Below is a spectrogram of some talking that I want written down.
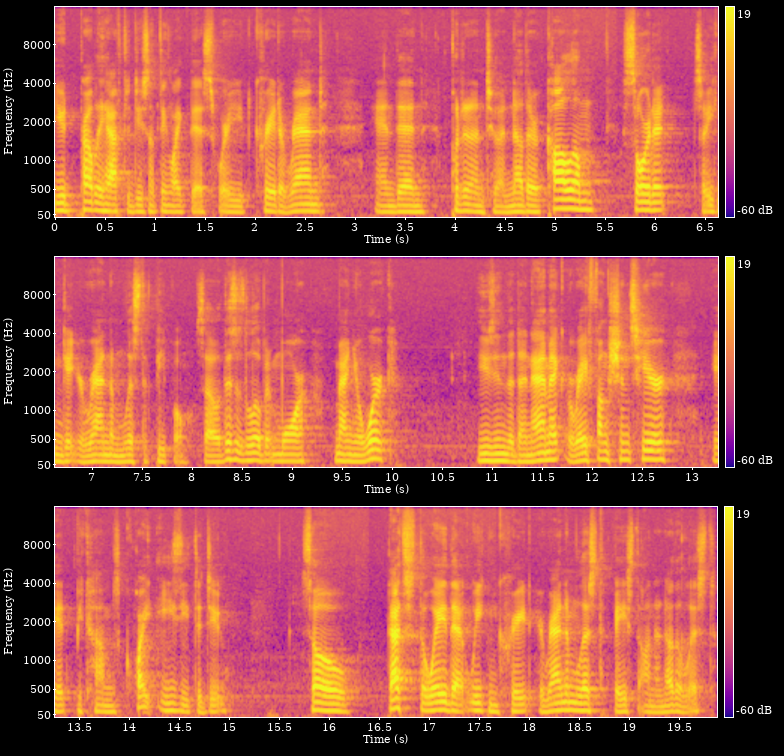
you'd probably have to do something like this where you'd create a rand and then put it into another column, sort it, so you can get your random list of people. So this is a little bit more manual work. Using the dynamic array functions here, it becomes quite easy to do. So that's the way that we can create a random list based on another list.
